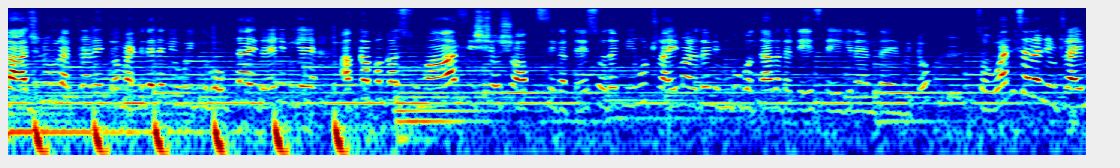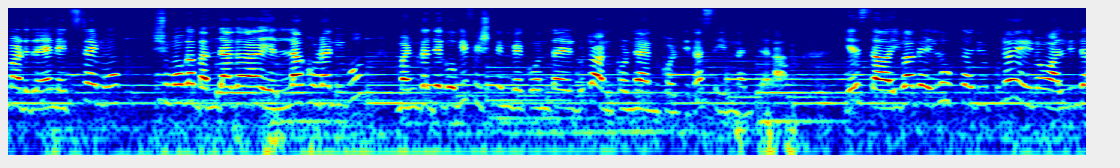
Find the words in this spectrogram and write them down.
ಗಾಜನೂರ್ ಹತ್ರನೇ ಮಂಡಗದ್ದೆ ನೀವು ಹಿಂಗ್ ಹೋಗ್ತಾ ಇದ್ರೆ ನಿಮಗೆ ಅಕ್ಕಪಕ್ಕ ಸುಮಾರು ಫಿಶ್ ಶಾಪ್ ಸಿಗತ್ತೆ. ಸೊ ದಟ್ ನೀವು ಟ್ರೈ ಮಾಡಿದ್ರೆ ನಿಮ್ಗೂ ಗೊತ್ತಾಗುತ್ತೆ ಟೇಸ್ಟ್ ಹೇಗಿದೆ ಅಂತ ಹೇಳ್ಬಿಟ್ಟು. ಸೊ ಒಂದ್ಸಲ ನೀವು ಟ್ರೈ ಮಾಡಿದ್ರೆ ನೆಕ್ಸ್ಟ್ ಟೈಮು ಶಿವಮೊಗ್ಗ ಬಂದಾಗ ಎಲ್ಲ ಕೂಡ ನೀವು ಮಂಡ್ಗದ್ದೆಗೆ ಹೋಗಿ ಫಿಶ್ ತಿನ್ಬೇಕು ಅಂತ ಹೇಳ್ಬಿಟ್ಟು ಅನ್ಕೊಂಡೆ ಅನ್ಕೊಳ್ತೀರಾ ಸೇಮ್ ನಂತರ? ಎಸ್ ಇವಾಗ ಎಲ್ಲ ಹೋಗ್ತಾ ಇದೀವಿ ಪುಟ ಏನು ಅಲ್ಲಿಂದ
